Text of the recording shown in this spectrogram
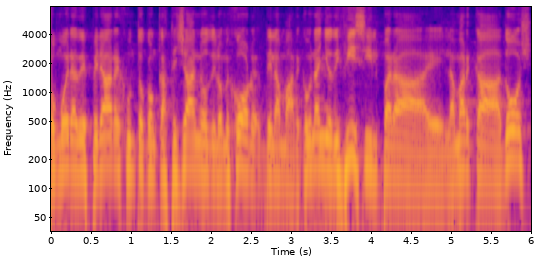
como era de esperar, junto con Castellano, de lo mejor de la marca. Un año difícil para eh, la marca Dodge.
